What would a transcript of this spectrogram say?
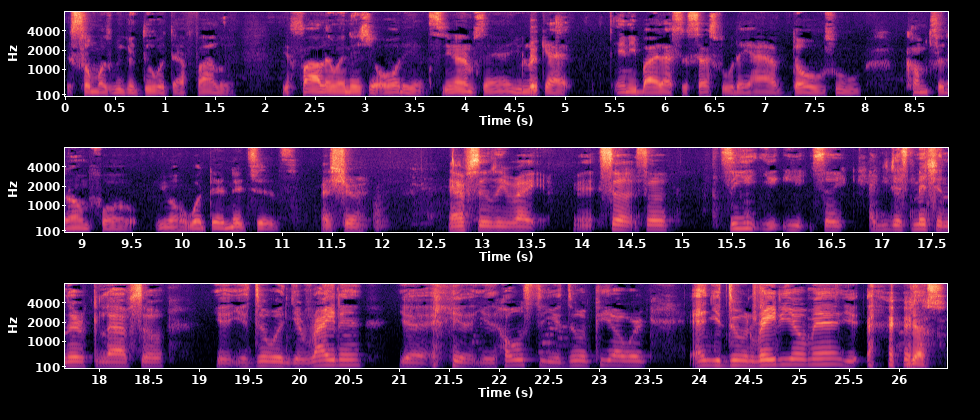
there's so much we could do with that following." Your following is your audience. You know what I'm saying? You look at anybody that's successful; they have those who come to them for you know what their niche is. That's true. Absolutely right. So so so you, you, you so and you just mentioned Lyrically Live. So you're, you're doing you're writing, you're, you're hosting, you're doing PR work, and you're doing radio, man. You, Yes,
